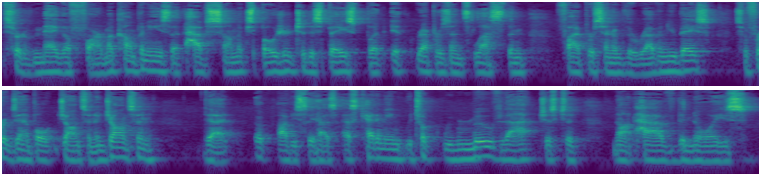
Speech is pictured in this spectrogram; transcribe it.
sort of mega pharma companies that have some exposure to the space, but it represents less than 5% of the revenue base. So for example, Johnson Johnson that obviously has esketamine. We took we removed that just to not have the noise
